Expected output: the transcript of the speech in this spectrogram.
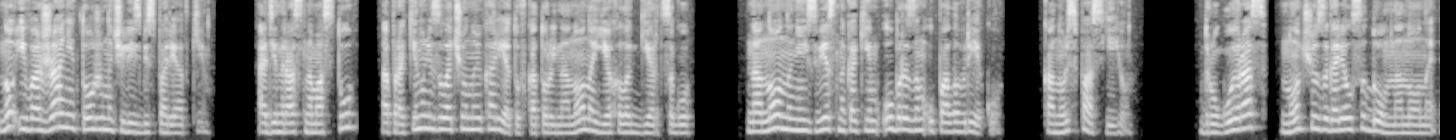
но и в Ажане тоже начались беспорядки. Один раз на мосту опрокинули золоченую карету, в которой Нанона ехала к герцогу. Нанона неизвестно каким образом упала в реку. Каноль спас ее. Другой раз ночью загорелся дом Наноны.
